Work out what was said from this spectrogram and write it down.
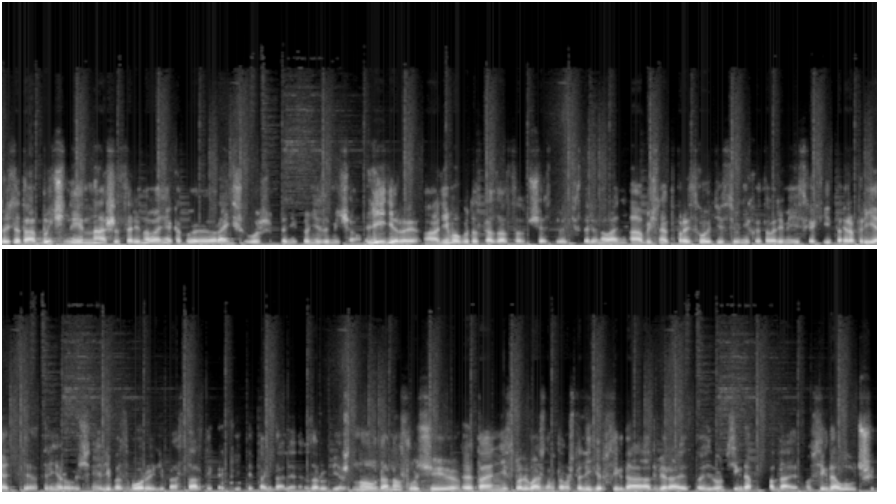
То есть это обычные наши соревнования, которые раньше, в общем-то, никто не замечал. Лидеры, они могут отказаться от участия в этих соревнованиях. А обычно это происходит, если у них в это время есть какие-то мероприятия тренировочные, либо сборы, либо старты какие-то и так далее зарубежные. Но в данном случае это не столь важно, потому что лидер всегда отбирает, он всегда попадает, он всегда лучший.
